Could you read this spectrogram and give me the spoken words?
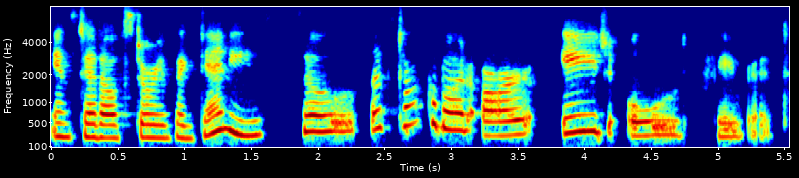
instead of stories like Danny's. So let's talk about our age old favorite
